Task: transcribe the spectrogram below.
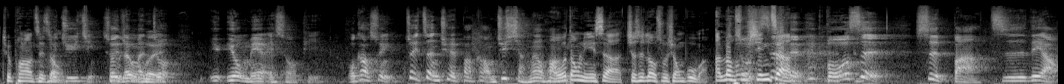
就碰到这种拘谨，所以人们就又又没有 SOP。我告诉你，最正确的报告，我们去想那个话啊，我懂你意思啊，就是露出胸部嘛，啊，露出心脏不，是，不是，是把资料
